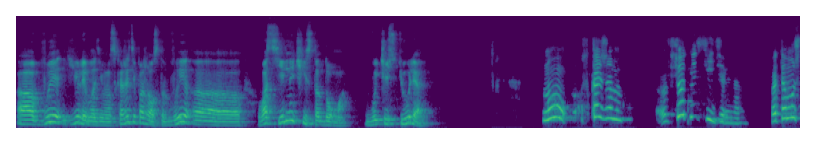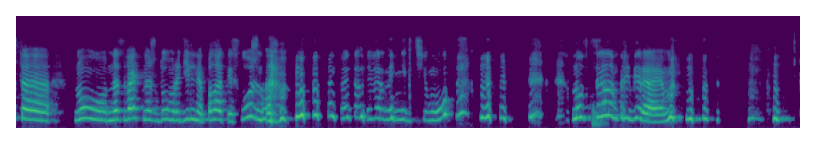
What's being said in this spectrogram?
а, вы, Юлия Владимировна, скажите, пожалуйста, вы, э, у вас сильно чисто дома? Вы чистюля? Ну, скажем, все относительно. Потому что, ну, назвать наш дом родильной палатой сложно. Но это, наверное, ни к чему. Но в целом прибираем.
